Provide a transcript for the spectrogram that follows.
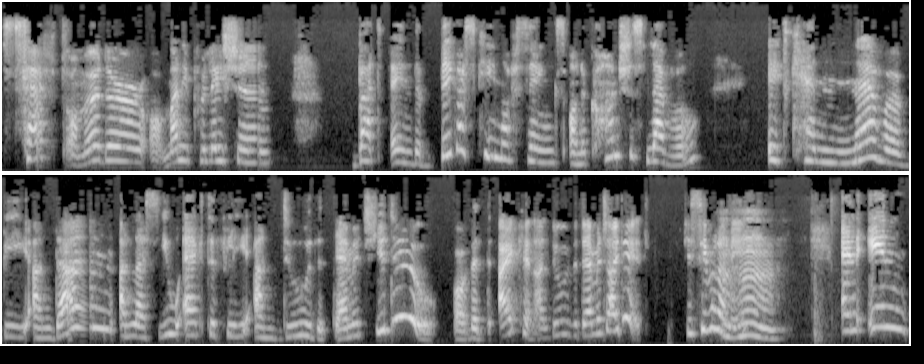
Theft or murder or manipulation. But in the bigger scheme of things on a conscious level, it can never be undone unless you actively undo the damage you do, or that I can undo the damage I did. Do you see what I mean? Mm-hmm. And in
